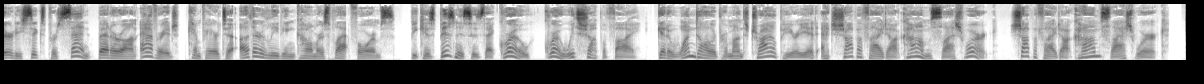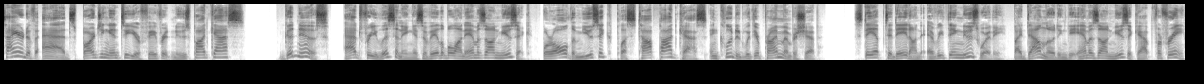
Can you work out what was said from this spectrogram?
36% better on average compared to other leading commerce platforms because businesses that grow grow with Shopify. Get a $1 per month trial period at shopify.com/work. shopify.com/work. Tired of ads barging into your favorite news podcasts? Good news. Ad-free listening is available on Amazon Music. For all the music plus top podcasts included with your Prime membership. Stay up to date on everything newsworthy by downloading the Amazon Music app for free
